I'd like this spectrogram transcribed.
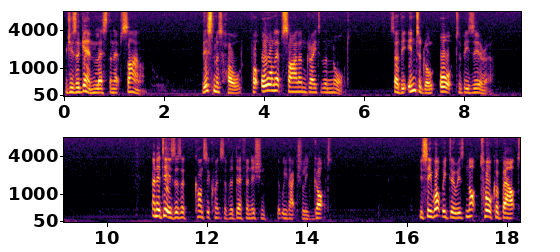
which is again less than epsilon. This must hold for all epsilon greater than naught. So the integral ought to be zero. And it is as a consequence of the definition that we've actually got. You see, what we do is not talk about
